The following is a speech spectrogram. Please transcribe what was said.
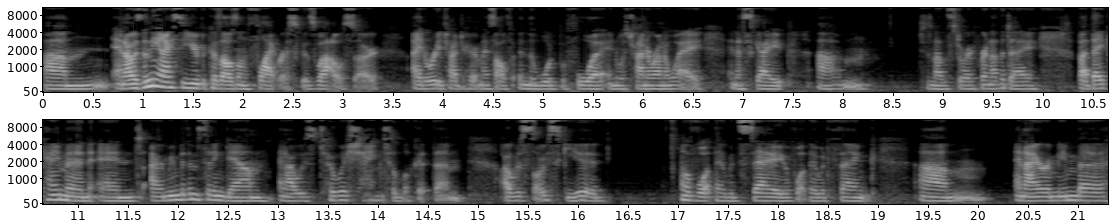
um, and I was in the ICU because I was on flight risk as well. So I'd already tried to hurt myself in the ward before and was trying to run away and escape. Um, which is another story for another day. But they came in and I remember them sitting down and I was too ashamed to look at them. I was so scared of what they would say, of what they would think. Um, and I remember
